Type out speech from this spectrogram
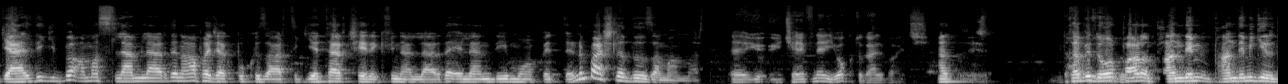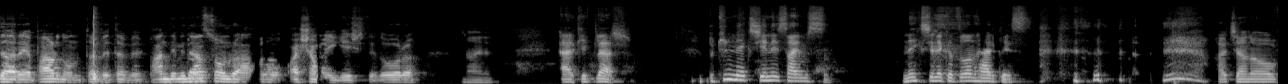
geldi gibi ama slamlerde ne yapacak bu kız artık yeter çeyrek finallerde elendiği muhabbetlerinin başladığı zamanlar. Ee, çeyrek finali yoktu galiba hiç. Ha, tabii doğru pardon pandemi pandemi girdi araya pardon tabii tabii. Pandemiden doğru. sonra o aşamayı geçti doğru. Aynen. Erkekler. Bütün Next Gen'i saymışsın. Next Gen'e katılan herkes. Hachanov,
